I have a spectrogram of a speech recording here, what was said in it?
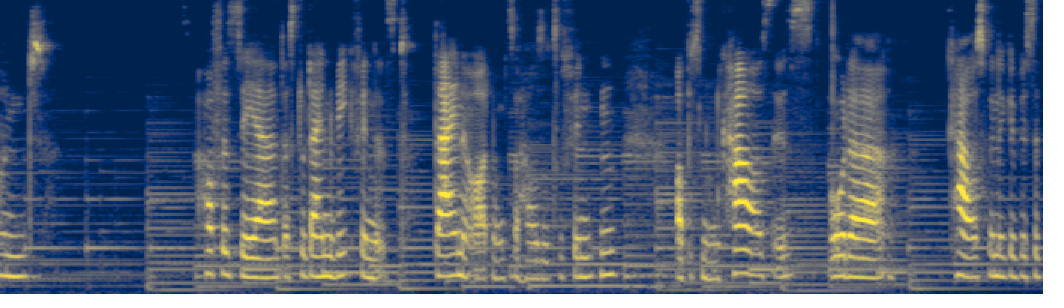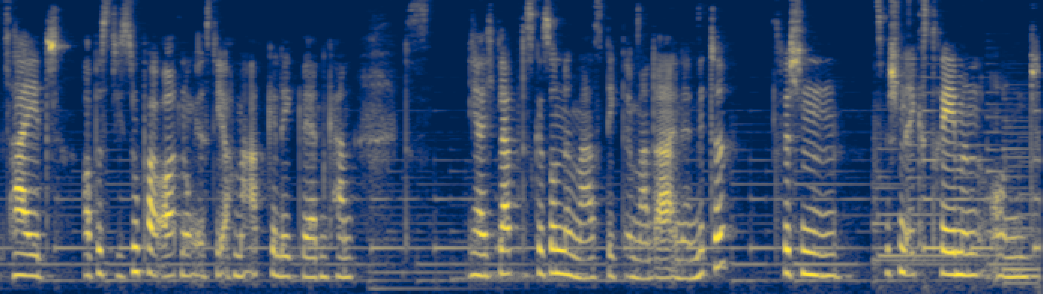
Und hoffe sehr, dass du deinen Weg findest, deine Ordnung zu Hause zu finden, ob es nun Chaos ist oder Chaos für eine gewisse Zeit, ob es die Superordnung ist, die auch mal abgelegt werden kann. Das, ja, ich glaube, das gesunde Maß liegt immer da in der Mitte zwischen, zwischen Extremen und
